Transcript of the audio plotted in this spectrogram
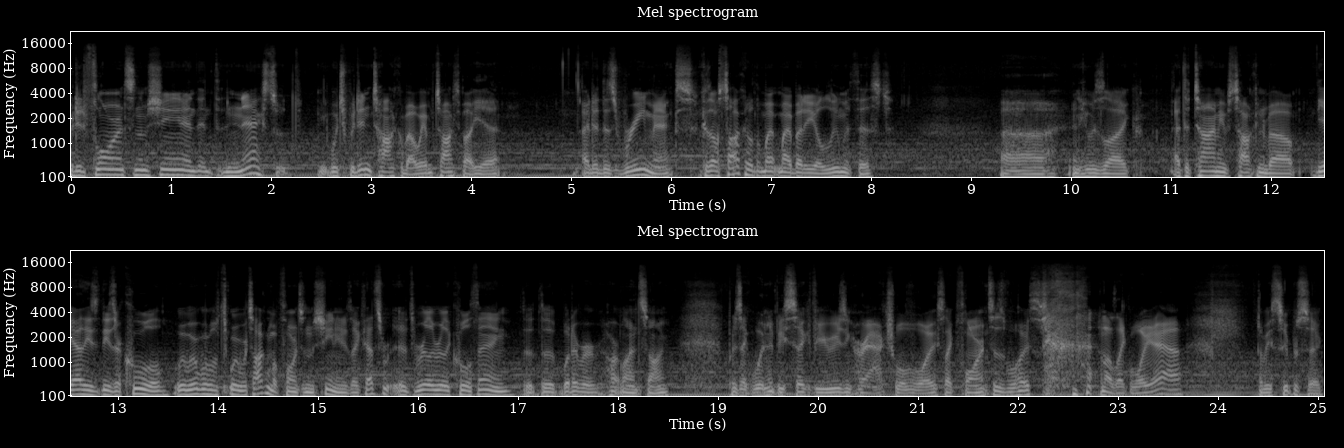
we did Florence and the Machine, and then the next, which we didn't talk about, we haven't talked about yet. I did this remix because I was talking with my, my buddy Illumithist, uh, and he was like, at the time he was talking about, yeah, these these are cool. We, we, we, we were talking about Florence and the Machine. He was like, that's it's a really really cool thing, the, the whatever Heartline song. But he's like, wouldn't it be sick if you were using her actual voice, like Florence's voice? and I was like, well, yeah, that'd be super sick.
